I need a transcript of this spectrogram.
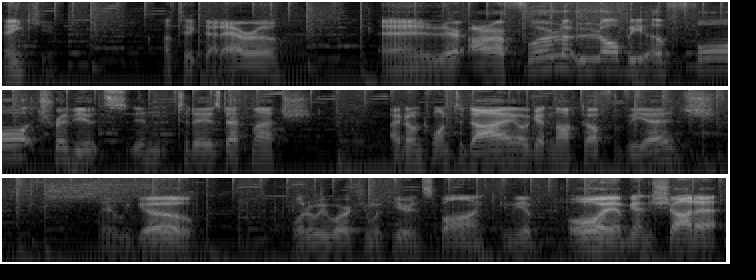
Thank you. I'll take that arrow. And there are a full lobby of four tributes in today's deathmatch. I don't want to die or get knocked off of the edge. There we go. What are we working with here in spawn? Give me a... Oi, I'm getting shot at.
